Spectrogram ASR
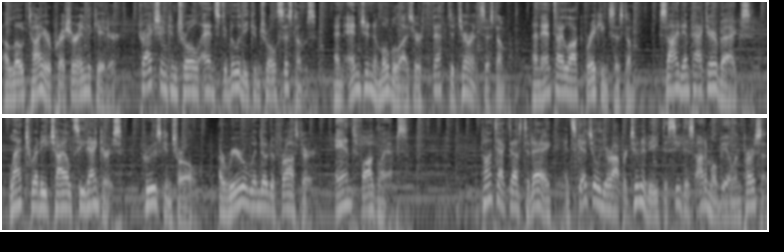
a low tire pressure indicator, traction control and stability control systems, an engine immobilizer theft deterrent system, an anti-lock braking system, side impact airbags, latch-ready child seat anchors, cruise control, a rear window defroster, and fog lamps. Contact us today and schedule your opportunity to see this automobile in person.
